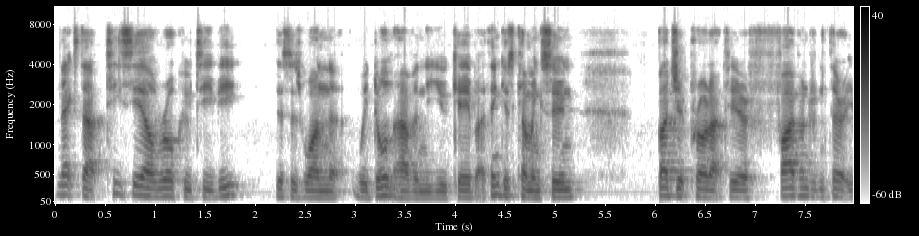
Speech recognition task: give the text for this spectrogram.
next up, TCL Roku TV. This is one that we don't have in the UK, but I think it's coming soon. budget product here, five hundred and thirty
